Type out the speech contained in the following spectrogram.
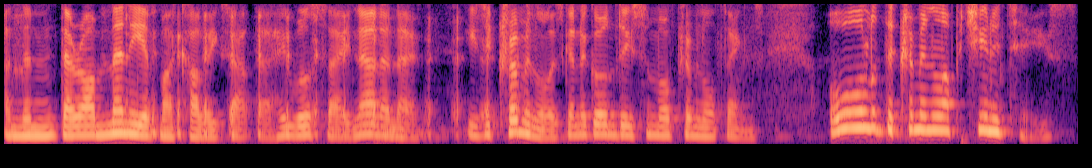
and then there are many of my colleagues out there who will say, no, no, no, he's a criminal. He's going to go and do some more criminal things. All of the criminal opportunities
